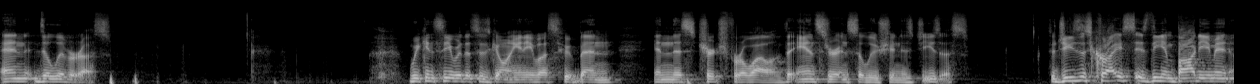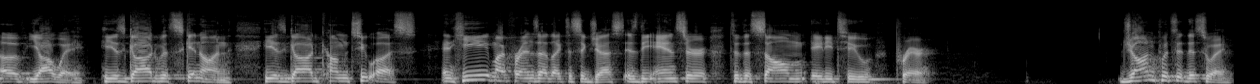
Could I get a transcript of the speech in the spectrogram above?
and deliver us. We can see where this is going, any of us who've been in this church for a while. The answer and solution is Jesus. So, Jesus Christ is the embodiment of Yahweh. He is God with skin on, He is God come to us. And he, my friends, I'd like to suggest, is the answer to the Psalm 82 prayer. John puts it this way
